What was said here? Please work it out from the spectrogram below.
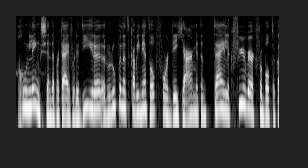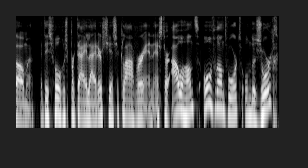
GroenLinks en de Partij voor de Dieren roepen het kabinet op voor dit jaar met een tijdelijk vuurwerkverbod te komen. Het is volgens partijleiders Jesse Klaver en Esther Ouwehand onverantwoord om de zorg,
